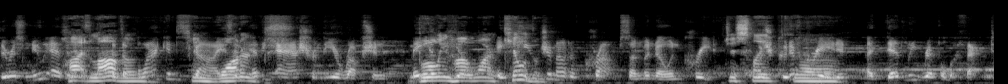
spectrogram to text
there is new evidence Hot lava that the blackened and skies water- and heavy ash from the eruption may Boiling have hot killed water a killed huge them. amount of crops on Minoan Crete, Just which could have uh, created a deadly ripple effect.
